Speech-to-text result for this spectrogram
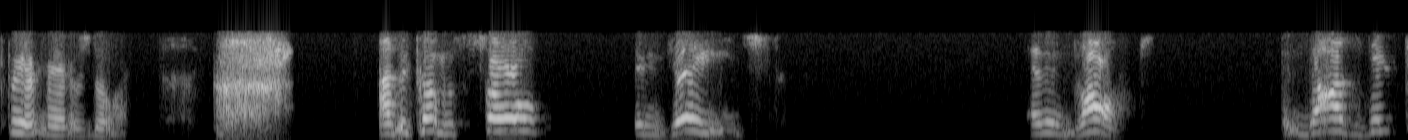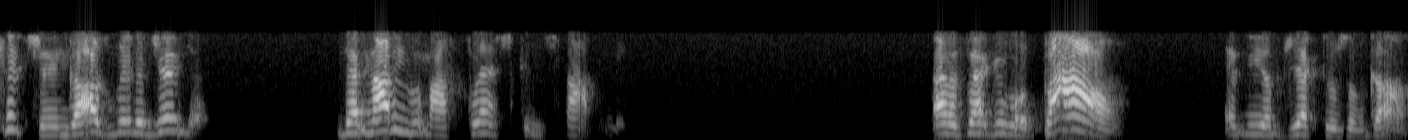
spirit man is doing. I become so engaged and involved in God's big picture, and God's big agenda, that not even my flesh can stop me. Matter of fact, it will bow at the objectives of God.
